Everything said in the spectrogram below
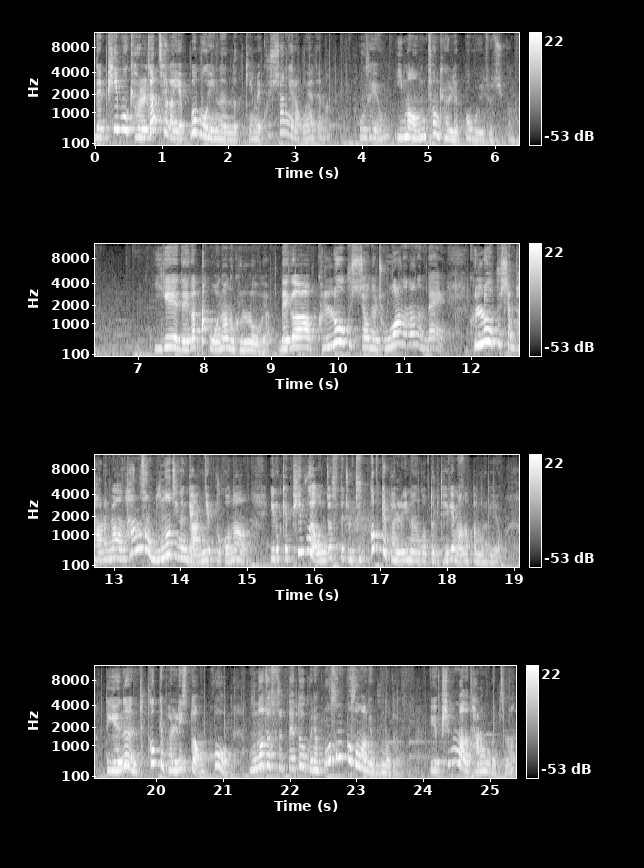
내 피부 결 자체가 예뻐 보이는 느낌의 쿠션이라고 해야 되나? 보세요. 이마 엄청 결 예뻐 보이죠, 지금? 이게 내가 딱 원하는 glow야. 내가 glow 쿠션을 좋아는 하는데 glow 쿠션 바르면 항상 무너지는 게 안 예쁘거나 이렇게 피부에 얹었을 때 좀 두껍게 발리는 것들이 되게 많았단 말이에요. 근데 얘는 두껍게 발리지도 않고 무너졌을 때도 그냥 뽀송뽀송하게 무너져요. 이게 피부마다 다른 거겠지만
